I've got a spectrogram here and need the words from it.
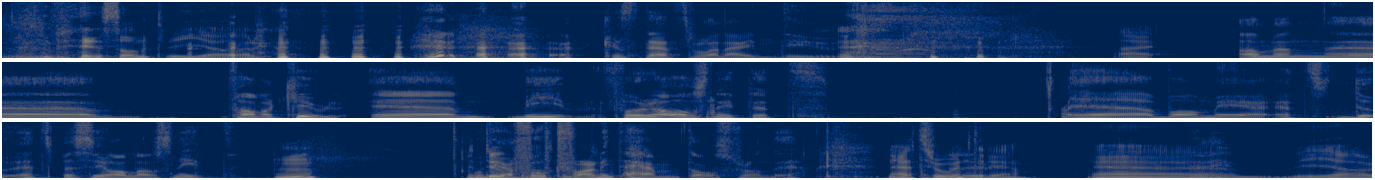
det är sånt vi gör. 'Cause that's what I do. Nej. Ja men, eh, fan vad kul. Eh, vi, förra avsnittet eh, var med ett, du- ett specialavsnitt. Mm. Och vi har fortfarande inte hämtat oss från det. Nej, jag tror inte det. Eh, vi, har,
